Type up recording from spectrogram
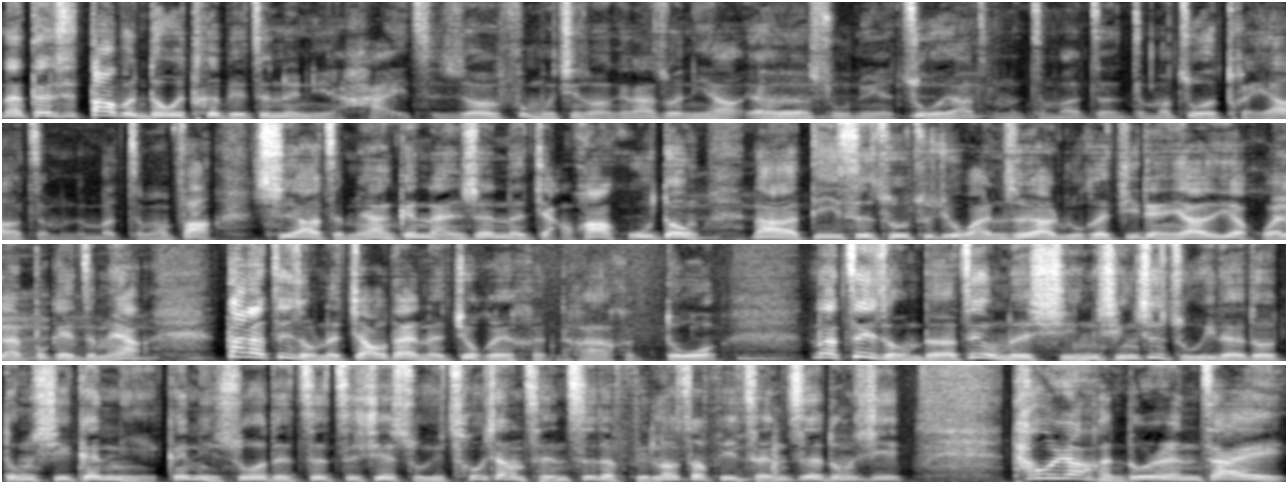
那但是大部分都会特别针对女孩子，说父母亲总会跟他说，你要要要淑女，坐要怎么怎么怎怎么坐，腿要怎么怎么怎么放，吃要怎么样，跟男生的讲话互动。那第一次出出去玩的时候要如何，几点要要回来，不可以怎么样。大概这种的交代呢，就会很很很多。那这种的这种的形形式主义的都东西，跟你跟你说的这这些属于抽象层次的 philosophy 层次的东西，它会让很多人在。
